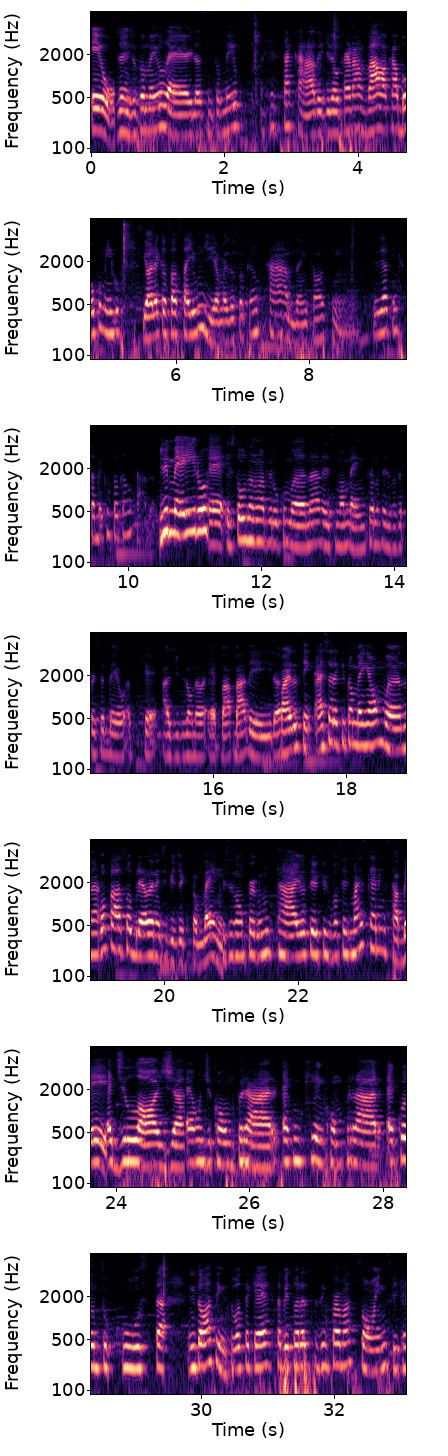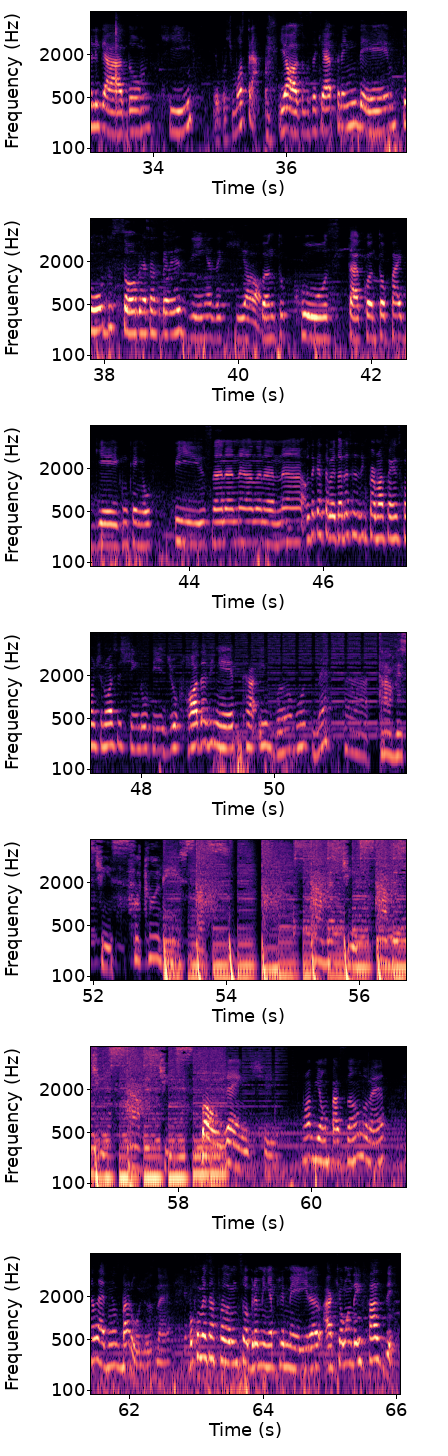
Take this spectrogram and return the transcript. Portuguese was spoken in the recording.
Eu. Gente, eu tô meio lerda, assim, tô meio ressacada, entendeu? O carnaval acabou comigo. E olha que eu só saí um dia, mas eu sou cansada. Então, assim, vocês já tem que saber que eu sou cansada. Primeiro, é, estou usando uma peruca humana nesse momento. Não sei se você percebeu, é porque a divisão dela é babadeira. Mas assim, essa daqui também é humana. Vou falar sobre ela nesse vídeo aqui também. Vocês vão perguntar, eu sei o que vocês mais querem saber é de loja, é onde comprar, é com quem comprar, é quanto custa. Então assim, se você quer saber todas essas informações, fica ligado que eu vou te mostrar. E ó, se você quer aprender tudo sobre essas belezinhas aqui, ó. Quanto custa, quanto eu paguei, com quem eu fiz, nananana. Você quer saber todas essas informações? Continua assistindo o vídeo, roda a vinheta e vamos nessa. Travestis futuristas. Travestis, travestis, travestis. Bom, gente, um avião passando, né? relevem os barulhos, né? Vou começar falando sobre a minha primeira, a que eu mandei fazer.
